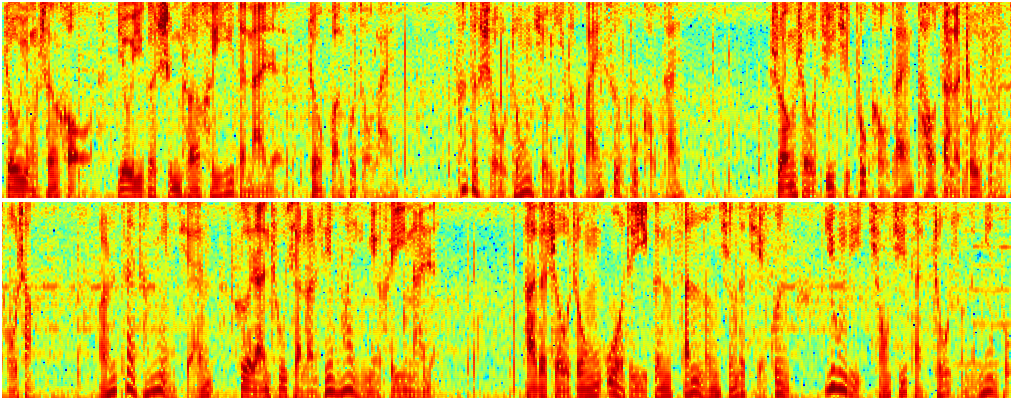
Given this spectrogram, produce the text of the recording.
周勇身后有一个身穿黑衣的男人正缓步走来，他的手中有一个白色布口袋，双手举起布口袋套在了周勇的头上，而在他面前赫然出现了另外一名黑衣男人，他的手中握着一根三棱形的铁棍，用力敲击在周勇的面部，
